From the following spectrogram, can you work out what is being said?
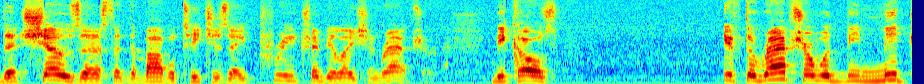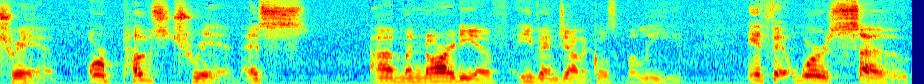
that shows us that the Bible teaches a pre-tribulation rapture. Because if the rapture would be mid-trib or post-trib, as a minority of evangelicals believe, if it were so,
